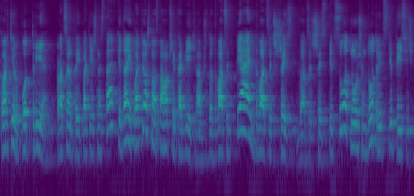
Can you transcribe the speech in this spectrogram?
квартиру под 3% ипотечной ставки, да, и платеж у нас там вообще копейки, там что-то 25, 26, 26 500, ну, в общем, до 30 тысяч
